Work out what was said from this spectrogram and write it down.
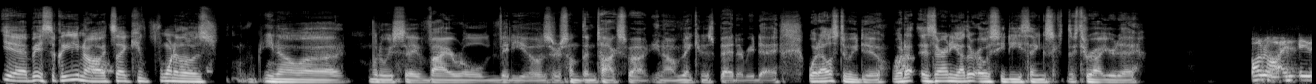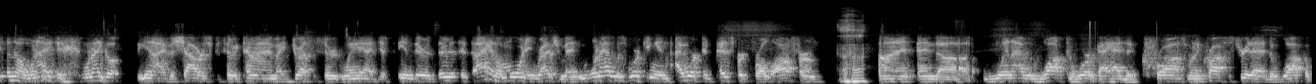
Yeah, basically, you know, it's like one of those, you know, uh, what do we say, viral videos or something talks about, you know, making his bed every day. What else do we do? What is there any other OCD things throughout your day? Oh no, I no. When I when I go, you know, I have a shower at a specific time. I dress a certain way. I just in there. There, I have a morning regimen. When I was working in, I worked in Pittsburgh for a law firm, uh-huh. uh, and uh, when I would walk to work, I had to cross. When I crossed the street, I had to walk a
